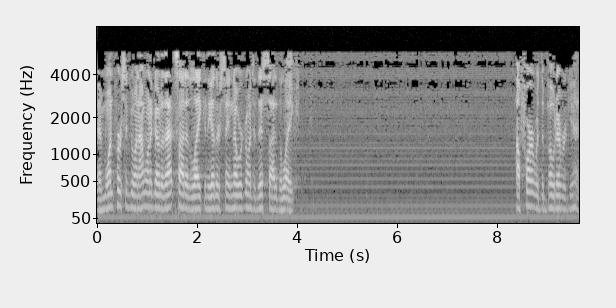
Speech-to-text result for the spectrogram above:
And one person going, I want to go to that side of the lake, and the other saying, No, we're going to this side of the lake. How far would the boat ever get?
